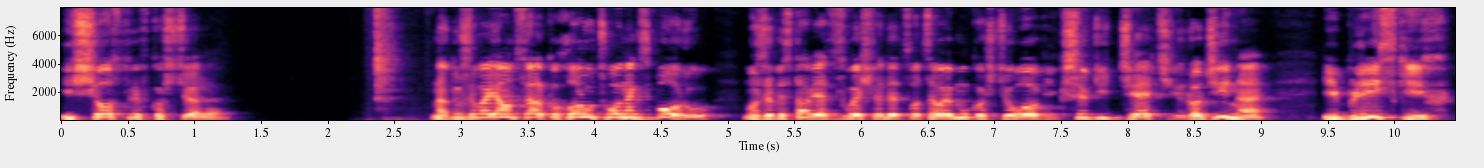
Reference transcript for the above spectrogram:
i siostry w kościele. Nadużywający alkoholu członek zboru może wystawiać złe świadectwo całemu kościołowi, krzywdzić dzieci, rodzinę i bliskich,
